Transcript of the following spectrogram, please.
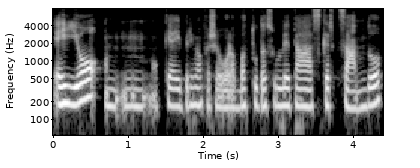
e io, mm, ok, prima facevo la battuta sull'età scherzando,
